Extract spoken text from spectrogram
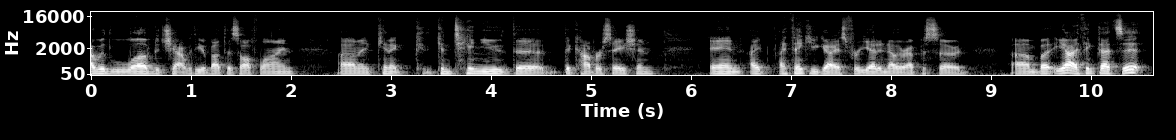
I would love to chat with you about this offline um, and can continue the the conversation. And I, I thank you guys for yet another episode. Um, but yeah, I think that's it.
